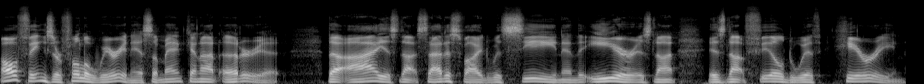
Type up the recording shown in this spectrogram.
all things are full of weariness. A man cannot utter it the eye is not satisfied with seeing and the ear is not is not filled with hearing.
